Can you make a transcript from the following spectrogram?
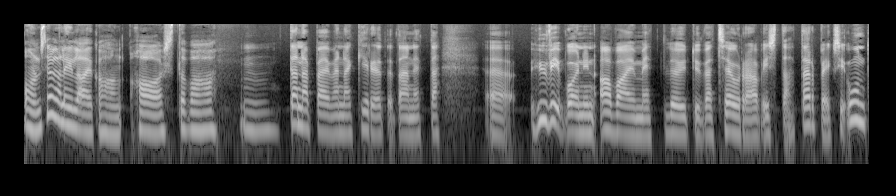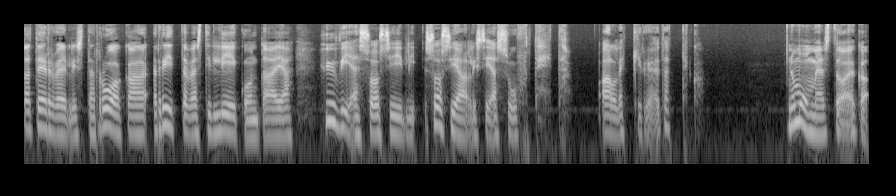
on se välillä aika haastavaa. Mm. Tänä päivänä kirjoitetaan, että hyvinvoinnin avaimet löytyvät seuraavista. Tarpeeksi unta, terveellistä ruokaa, riittävästi liikuntaa ja hyviä sosiaali- sosiaalisia suhteita. Allekirjoitatteko? No mun mielestä on aika,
